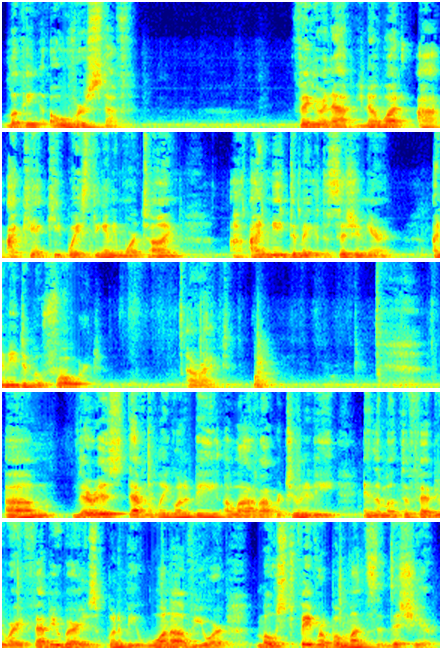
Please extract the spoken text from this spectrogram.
looking over stuff. Figuring out, you know what, I, I can't keep wasting any more time. I, I need to make a decision here. I need to move forward. All right. Um, there is definitely going to be a lot of opportunity in the month of February. February is going to be one of your most favorable months this year.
